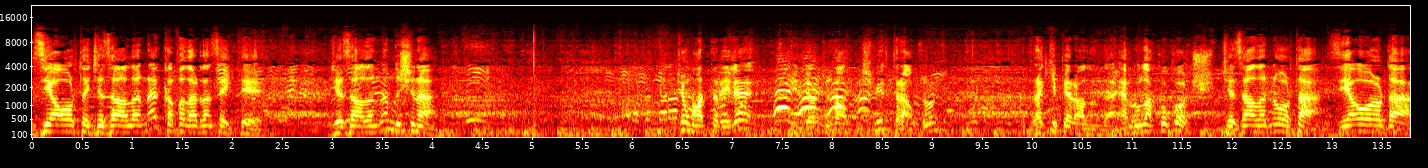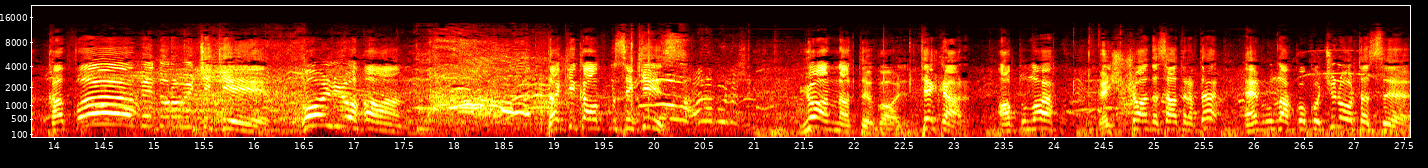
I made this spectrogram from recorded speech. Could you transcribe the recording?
Ziya orta ceza alanına kafalardan sekti. Ceza alanının dışına. Tüm hatlarıyla 1461 Trabzon. Rakip yer alanda. Emrullah Kokoç ceza alanına orta. Ziya orada. Kafa ve durum 3-2. Gol Yohan. Dakika 68. Yohan'ın attığı gol. Tekrar Abdullah ve şu anda sağ tarafta Emrullah Kokoç'un ortası.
